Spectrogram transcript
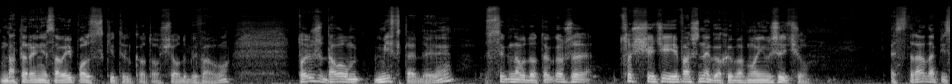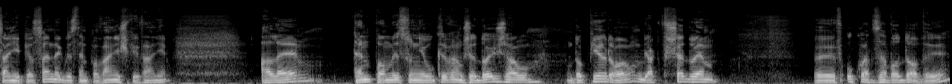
na terenie całej Polski tylko to się odbywało, to już dało mi wtedy sygnał do tego, że coś się dzieje ważnego chyba w moim życiu. Estrada, pisanie piosenek, występowanie, śpiewanie, ale ten pomysł, nie ukrywam, że dojrzał dopiero jak wszedłem y, w układ zawodowy,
